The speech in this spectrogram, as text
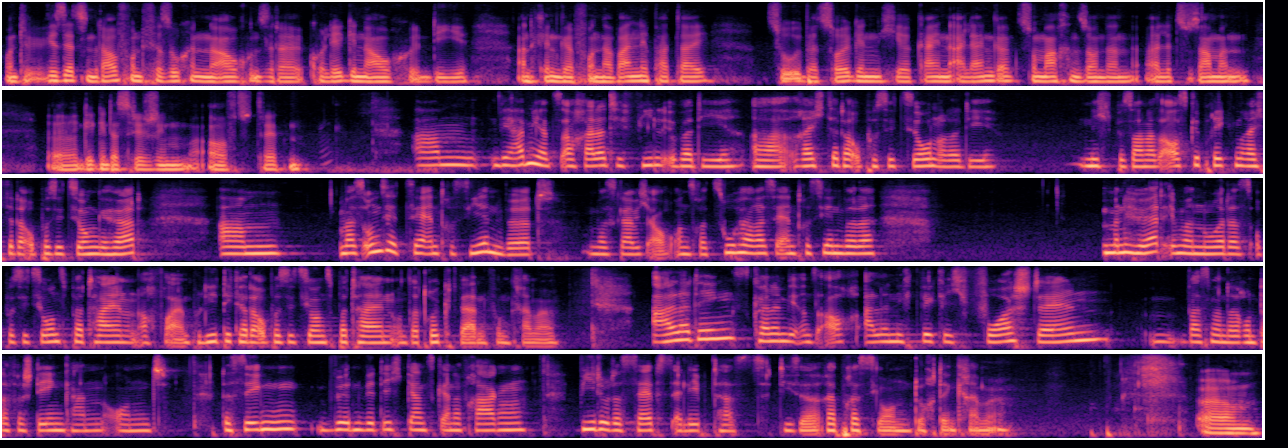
Und wir setzen drauf und versuchen auch unsere Kolleginnen, auch die Anhänger von Nawalny-Partei zu überzeugen, hier keinen Alleingang zu machen, sondern alle zusammen äh, gegen das Regime aufzutreten. Ähm, wir haben jetzt auch relativ viel über die äh, Rechte der Opposition oder die nicht besonders ausgeprägten Rechte der Opposition gehört. Ähm, was uns jetzt sehr interessieren wird, was glaube ich auch unsere Zuhörer sehr interessieren würde, man hört immer nur, dass Oppositionsparteien und auch vor allem Politiker der Oppositionsparteien unterdrückt werden vom Kreml. Allerdings können wir uns auch alle nicht wirklich vorstellen, was man darunter verstehen kann. Und deswegen würden wir dich ganz gerne fragen, wie du das selbst erlebt hast, diese Repression durch den Kreml. Ähm,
